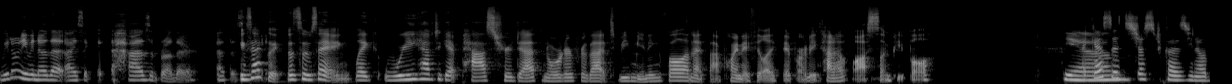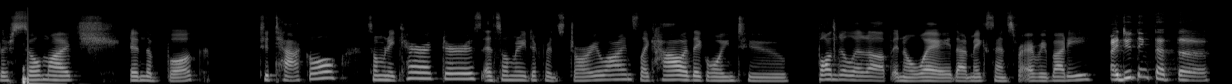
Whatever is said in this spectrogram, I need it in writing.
we don't even know that Isaac has a brother at this point. Exactly. That's what I'm saying. Like we have to get past her death in order for that to be meaningful. And at that point, I feel like they've already kind of lost some people. Yeah. I guess it's just because, you know, there's so much in the book to tackle, so many characters and so many different storylines. Like, how are they going to bundle it up in a way that makes sense for everybody? I do think that the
